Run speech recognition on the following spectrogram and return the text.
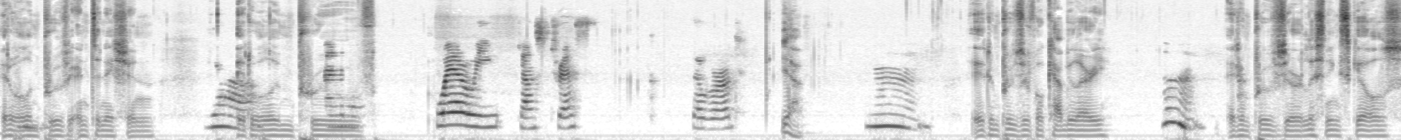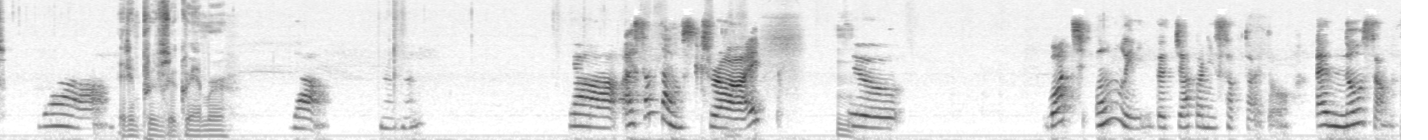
It will improve your intonation. Yeah. It will improve and where we can stress the word. Yeah. Mm. It improves your vocabulary. うん、It improves your listening skills. yeah It improves your grammar. Yeah. hmm Yeah, I sometimes try Mm. to watch only the Japanese subtitle and no sound.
